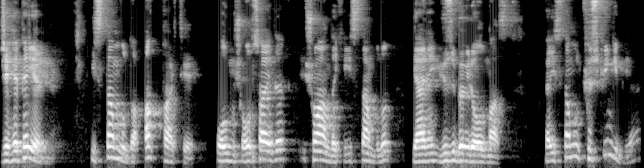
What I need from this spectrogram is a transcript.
CHP yerine İstanbul'da AK Parti olmuş olsaydı şu andaki İstanbul'un yani yüzü böyle olmaz. Ya İstanbul küskün gibi ya.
